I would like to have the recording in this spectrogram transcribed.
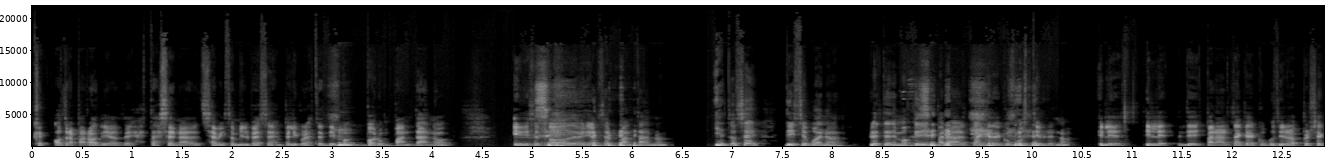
que otra parodia de esta escena se ha visto mil veces en películas de este tipo, hmm. por un pantano, y dice, todo debería ser pantano. Y entonces dice, bueno, le tenemos que disparar al tanque de combustible, ¿no? Y le, y le disparan al tanque de combustible los,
